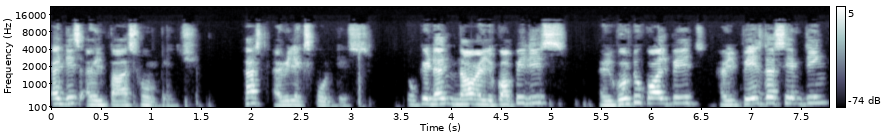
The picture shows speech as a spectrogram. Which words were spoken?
At this, I will pass homepage. Last, I will export this. Okay, done. Now I will copy this. I will go to call page. I will paste the same thing.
